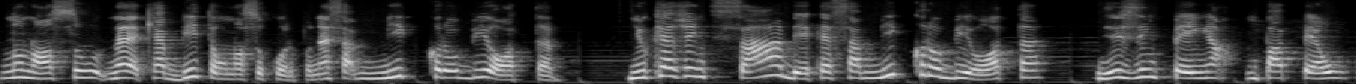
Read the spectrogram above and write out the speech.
no nosso, né, que habitam o nosso corpo, nessa microbiota. E o que a gente sabe é que essa microbiota desempenha um papel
